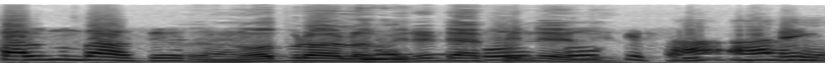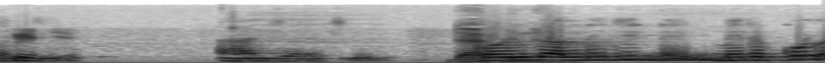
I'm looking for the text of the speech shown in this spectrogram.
ਕੱਲ ਨੂੰ ਦੱਸ ਦਿਓ। ਨੋ ਪ੍ਰੋਬਲਮ ਵੀਰੇ ਡੈਫੀਨਿਟਲੀ ਥੈਂਕ ਯੂ ਜੀ। ਜੀ। ਹਾਂਜੀ Definitely. ਕੋਈ ਗੱਲ ਨਹੀਂ ਜੀ ਨਹੀਂ ਮੇਰੇ ਕੋਲ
